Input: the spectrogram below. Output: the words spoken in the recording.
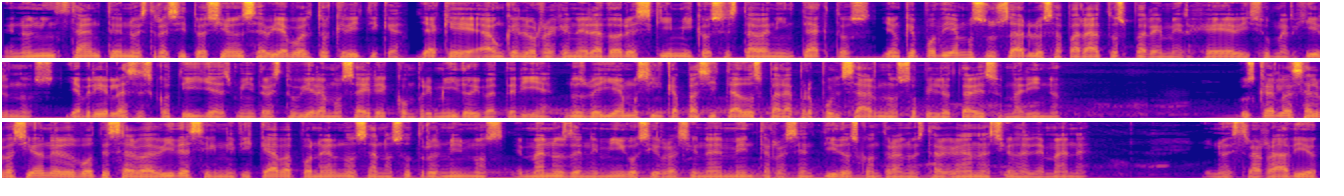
en un instante nuestra situación se había vuelto crítica, ya que, aunque los regeneradores químicos estaban intactos, y aunque podíamos usar los aparatos para emerger y sumergirnos, y abrir las escotillas mientras tuviéramos aire comprimido y batería, nos veíamos incapacitados para propulsarnos o pilotar el submarino. Buscar la salvación en los botes salvavidas significaba ponernos a nosotros mismos en manos de enemigos irracionalmente resentidos contra nuestra gran nación alemana y nuestra radio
